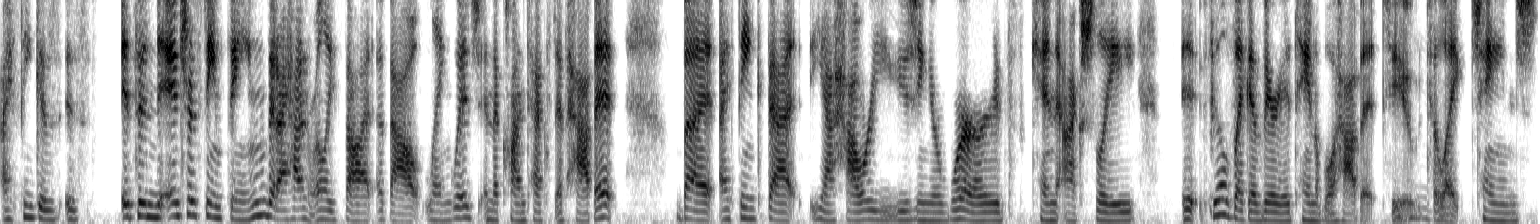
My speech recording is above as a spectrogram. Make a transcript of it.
I think is is it's an interesting thing that I hadn't really thought about language in the context of habit. But I think that, yeah, how are you using your words can actually, it feels like a very attainable habit to, mm-hmm. to like change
